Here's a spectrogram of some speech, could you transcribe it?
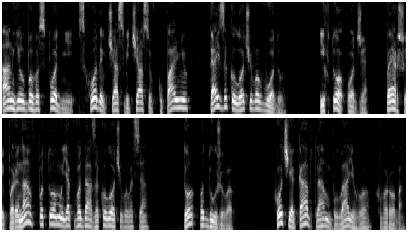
Ангел Богосподній сходив час від часу в купальню та й заколочував воду. І хто, отже, перший поринав по тому, як вода заколочувалася, то одужував, хоч яка б там була його хвороба.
